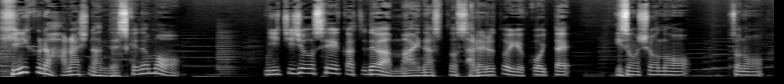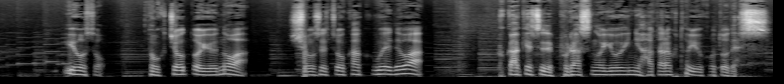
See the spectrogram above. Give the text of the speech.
皮肉な話なんですけども、日常生活ではマイナスとされるというこういった依存症のその要素、特徴というのは小説を書く上では不可欠でプラスの要因に働くということです。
